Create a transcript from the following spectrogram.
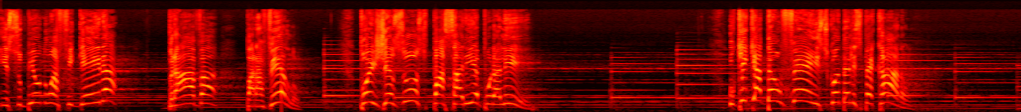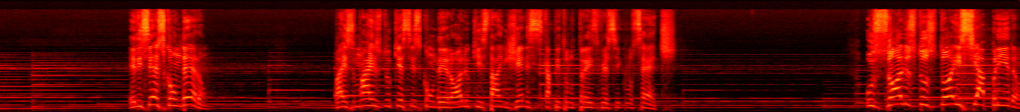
e subiu numa figueira brava para vê-lo, pois Jesus passaria por ali. O que que Adão fez quando eles pecaram? Eles se esconderam. Mas mais do que se esconder, olha o que está em Gênesis capítulo 3, versículo 7. Os olhos dos dois se abriram,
